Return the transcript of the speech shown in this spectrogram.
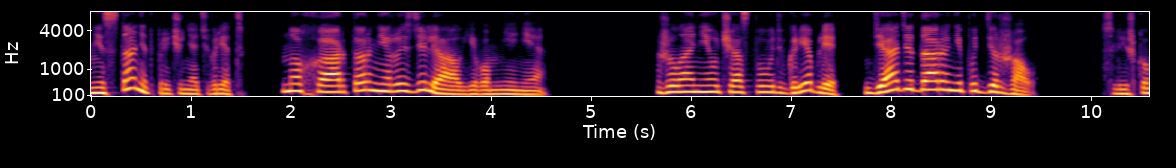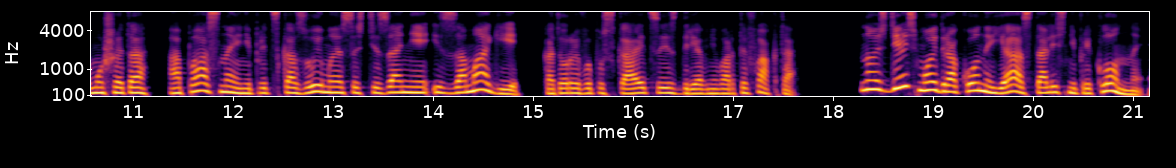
не станет причинять вред, но Хартер не разделял его мнение. Желание участвовать в гребле дядя Дара не поддержал. Слишком уж это опасное непредсказуемое состязание из-за магии, которое выпускается из древнего артефакта. Но здесь мой дракон и я остались непреклонны.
